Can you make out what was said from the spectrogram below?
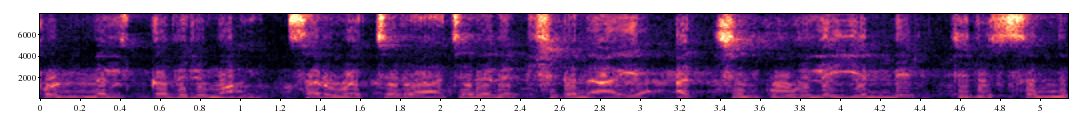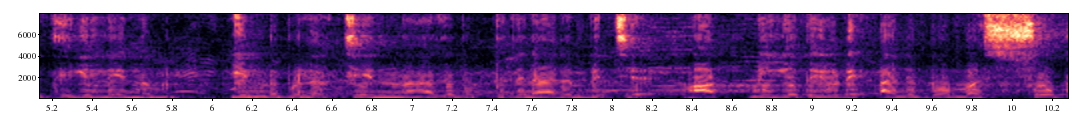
പൊൻനെൽക്കതിരുമായി സർവചരാചര രക്ഷകനായ അച്ചൻകോവിലയ്യന്റെ തിരുസന്നിധിയിൽ നിന്നും ഇന്ന് പുലർച്ചെ നാല് മുപ്പതിനാരംഭിച്ച് ആത്മീയതയുടെ അനുപമ ശോഭ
